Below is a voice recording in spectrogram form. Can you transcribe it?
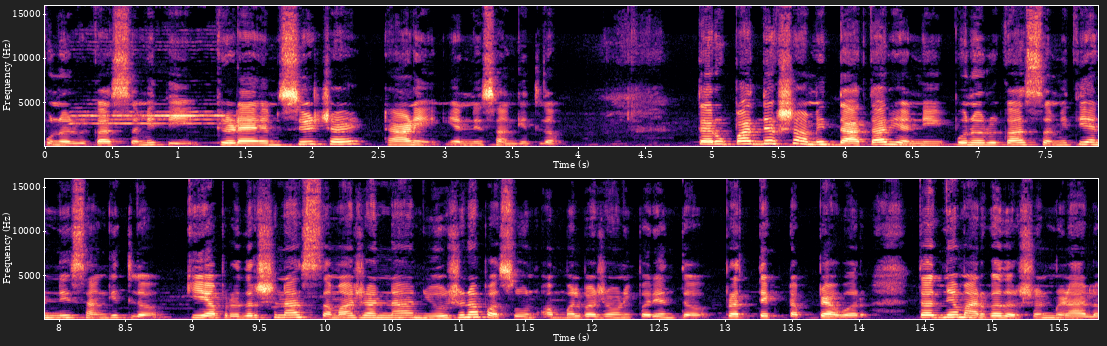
पुनर्विकास समिती क्रीडा एम सी एच्या ठाणे यांनी सांगितलं. तर उपाध्यक्ष अमित दातार यांनी पुनर्विकास समिती यांनी सांगितलं की या प्रदर्शनात समाजांना नियोजनापासून अंमलबजावणीपर्यंत प्रत्येक टप्प्यावर तज्ज्ञ मार्गदर्शन मिळालं.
